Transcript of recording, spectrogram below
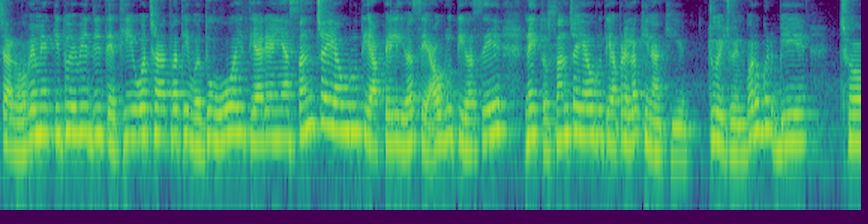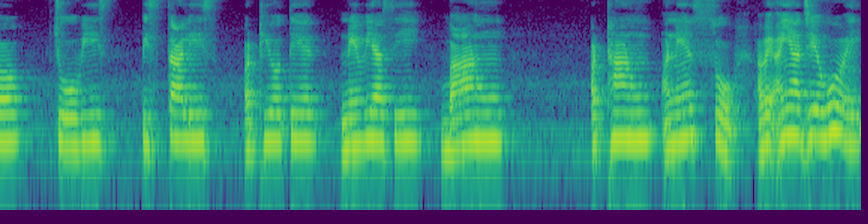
ચાલો, હવે મેં કીધું એવી જ રીતે થી ઓછા અથવાથી વધુ હોય ત્યારે અહીંયા સંચય આવૃત્તિ આપેલી હશે. આવૃત્તિ હશે નહીં તો સંચય આવૃત્તિ આપણે લખી નાખીએ. જોઈ જોઈને, બરોબર? બે છ, ચોવીસ, પિસ્તાલીસ, અઠ્યોતેર, નેવ્યાસી, બાણું, અઠ્ઠાણું અને સો. હવે અહીંયા જે હોય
